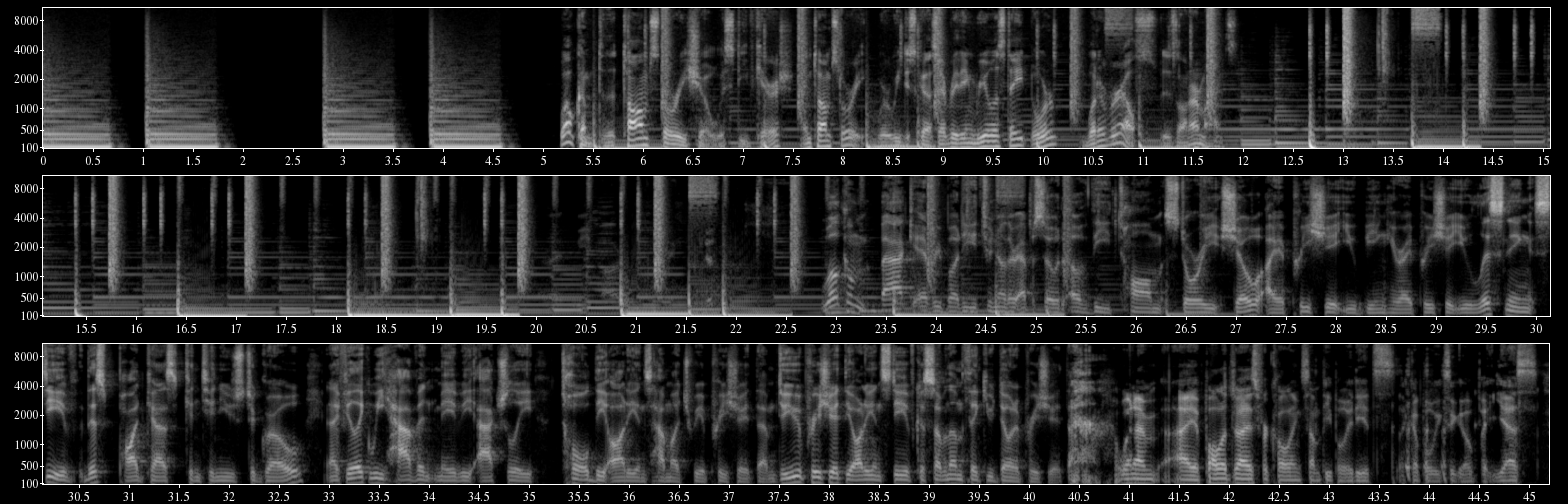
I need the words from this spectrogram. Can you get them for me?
Welcome to the Tom Storey Show with Steve Karrasch and Tom Storey, where we discuss everything real estate or whatever else is on our minds. Welcome back, everybody, to another episode of the Tom Storey Show. I appreciate you being here. I appreciate you listening. Steve, this podcast continues to grow, and I feel like we haven't maybe actually told the audience how much we appreciate them. Do you appreciate the audience, Steve? Because some of them think you don't appreciate them. when I'm, I apologize for calling some people idiots a couple weeks ago, but yes,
